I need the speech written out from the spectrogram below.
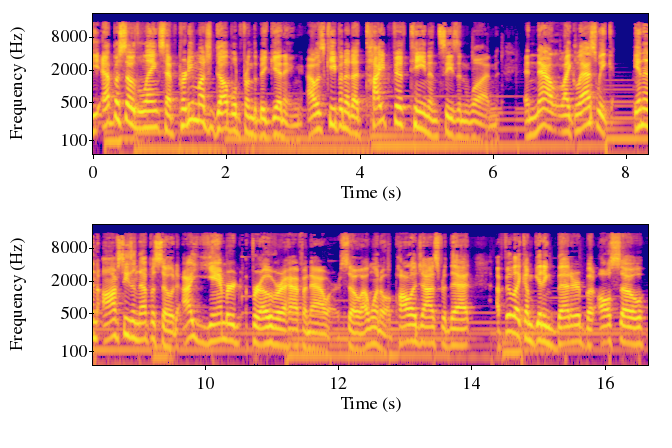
The episode lengths have pretty much doubled from the beginning. I was keeping it a tight 15 in season one. And now, like last week, in an off-season episode, I yammered for over a half an hour. So I want to apologize for that. I feel like I'm getting better, but also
